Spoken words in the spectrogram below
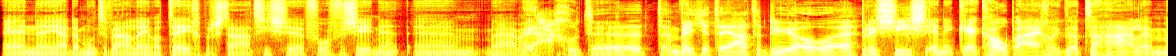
En uh, ja, daar moeten we alleen wat tegenprestaties uh, voor verzinnen. Uh, maar, maar, ja, goed, uh, een beetje theaterduo. Precies. En ik, ik hoop eigenlijk dat de Haarlem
